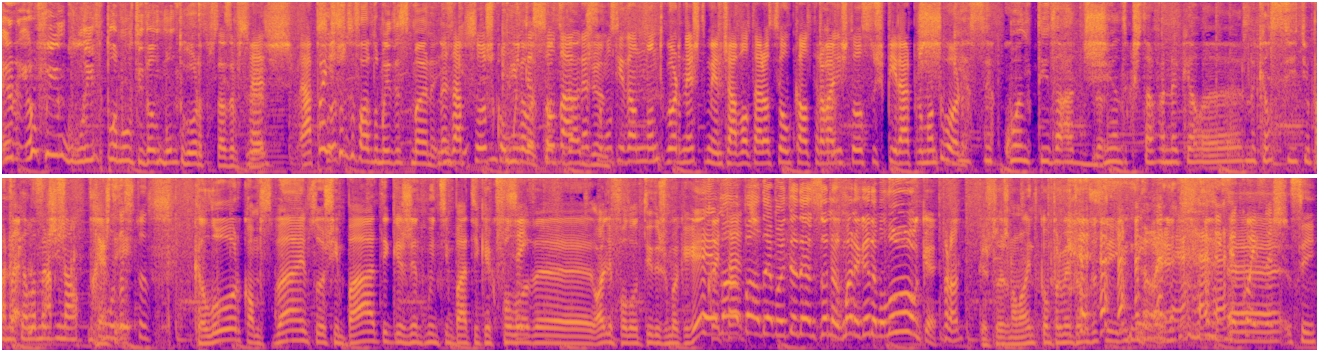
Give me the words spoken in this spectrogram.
Eu, eu fui engolido pela multidão de Monte Gordo, estás a perceber? Mas há Bem, pessoas- estamos a falar do meio da semana. Mas há pessoas com muita saudade de dessa gente. multidão de Monte Gordo neste momento. Já voltaram ao seu local de trabalho e estou a suspirar por Monte Gordo. Essa quantidade de gente que estava naquela, naquele sítio, pá, naquela marginal. De resto, é tudo. calor, come-se bem, pessoas simpáticas, gente muito simpática que falou Sim. de. Olha, falou de ti dos macacos. Ei, mal, Paulo, dê-me 80 zona romana, ganda maluca! Pronto. Que as pessoas normalmente assim, não é? Dizer Ah, coisas. sim,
